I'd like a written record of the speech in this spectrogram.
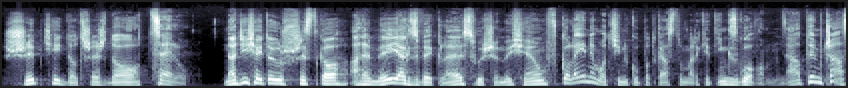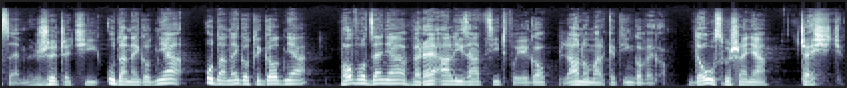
szybciej dotrzesz do celu. Na dzisiaj to już wszystko, ale my jak zwykle słyszymy się w kolejnym odcinku podcastu Marketing z głową. A tymczasem życzę Ci udanego dnia, udanego tygodnia, powodzenia w realizacji Twojego planu marketingowego. Do usłyszenia, cześć!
